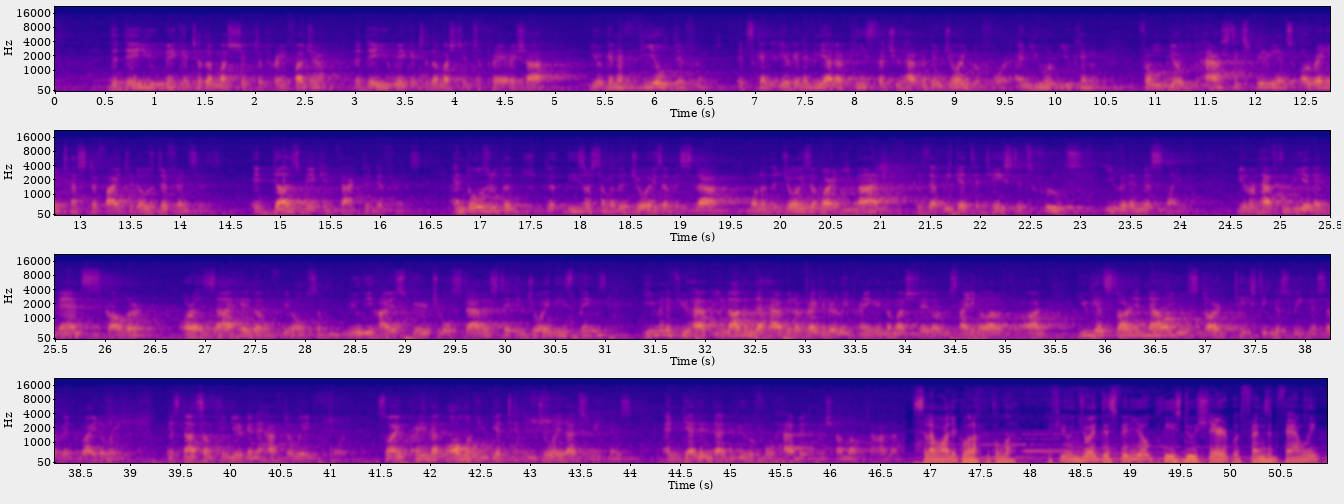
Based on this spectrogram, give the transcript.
The day you make it to the masjid to pray Fajr, the day you make it to the masjid to pray Isha, you're going to feel different. It's to, you're going to be at a peace that you haven't enjoyed before. And you, you can, from your past experience, already testify to those differences. It does make, in fact, a difference. And those are the, the, these are some of the joys of Islam. One of the joys of our iman is that we get to taste its fruits even in this life. You don't have to be an advanced scholar or a zahid of you know some really high spiritual status to enjoy these things. Even if you have you're not in the habit of regularly praying in the masjid or reciting a lot of Quran, you get started now, you'll start tasting the sweetness of it right away. It's not something you're gonna have to wait for. So I pray that all of you get to enjoy that sweetness and get in that beautiful habit, inshallah ta'ala. Assalamu alaikum wa rahmatullah. If you enjoyed this video, please do share it with friends and family.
